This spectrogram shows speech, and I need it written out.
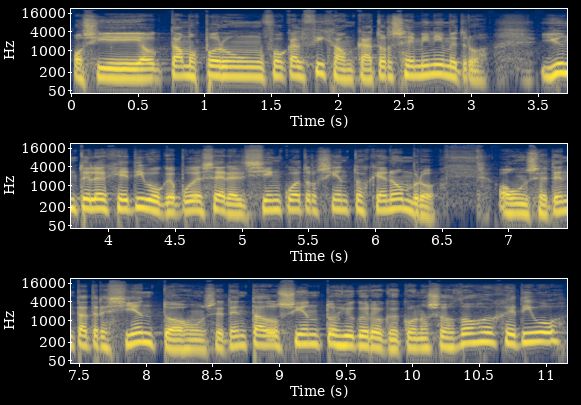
o si optamos por un focal fija, un 14 milímetros, y un teleobjetivo que puede ser el 100-400 que nombro, o un 70-300 o un 70-200, yo creo que con esos dos objetivos,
